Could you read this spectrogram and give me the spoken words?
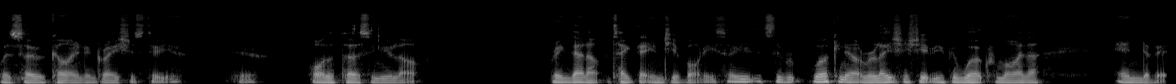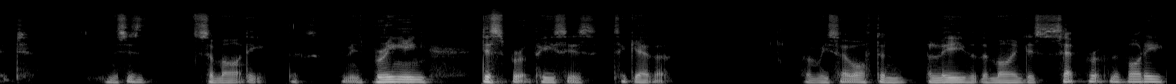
was so kind and gracious to you, yeah. or the person you love. Bring that up and take that into your body. So it's the working out relationship. You can work from either end of it. And this is samadhi. It means bringing disparate pieces together. And we so often believe that the mind is separate from the body,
